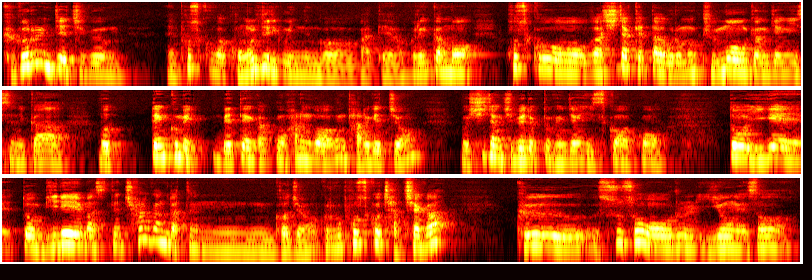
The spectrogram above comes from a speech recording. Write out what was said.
그거를 이제 지금 포스코가 공을 들이고 있는 것 같아요. 그러니까 뭐 포스코가 시작했다 그러면 규모 경쟁이 있으니까 뭐 탱크 몇대 갖고 하는 거하고는 다르겠죠. 뭐 시장 지배력도 굉장히 있을 것 같고 또 이게 또 미래에 봤을 땐 철강 같은 거죠. 그리고 포스코 자체가 그 수소를 이용해서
